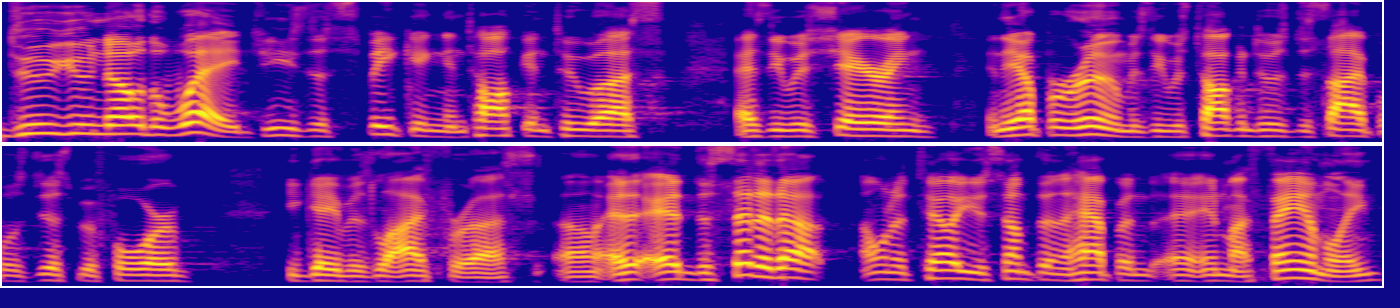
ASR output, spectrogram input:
Do you know the way? Jesus speaking and talking to us as he was sharing in the upper room, as he was talking to his disciples just before he gave his life for us. Um, and, and to set it up, I want to tell you something that happened uh, in my family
